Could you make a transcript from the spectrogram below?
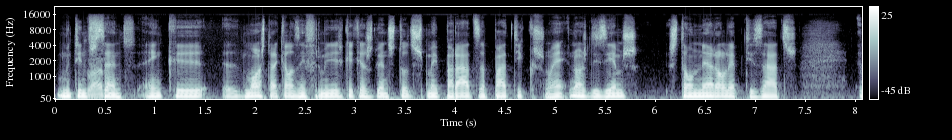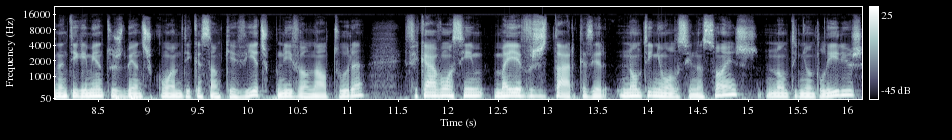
muito interessante, claro. em que demonstra aquelas enfermarias que aqueles doentes todos meio parados, apáticos, não é? Nós dizemos estão neuroleptizados. Antigamente, os doentes com a medicação que havia disponível na altura ficavam assim meio a vegetar, quer dizer, não tinham alucinações, não tinham delírios,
